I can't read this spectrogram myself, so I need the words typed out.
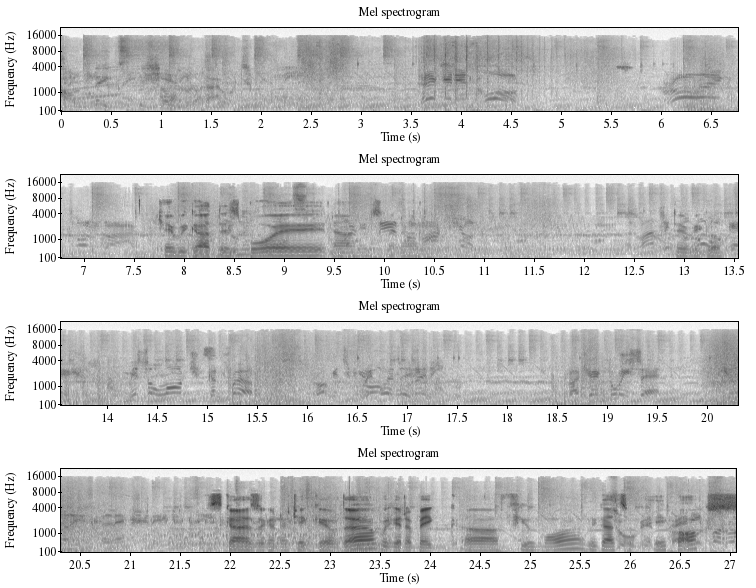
Our base is under attack. Take it in close! Rolling thunder! Okay, we got this boy. Now he's gonna. Advancing There we go. Missile launch confirmed. Rockets in position. Trajectory set. These guys are gonna take care of that. We're gonna make a few more. We got some APOX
